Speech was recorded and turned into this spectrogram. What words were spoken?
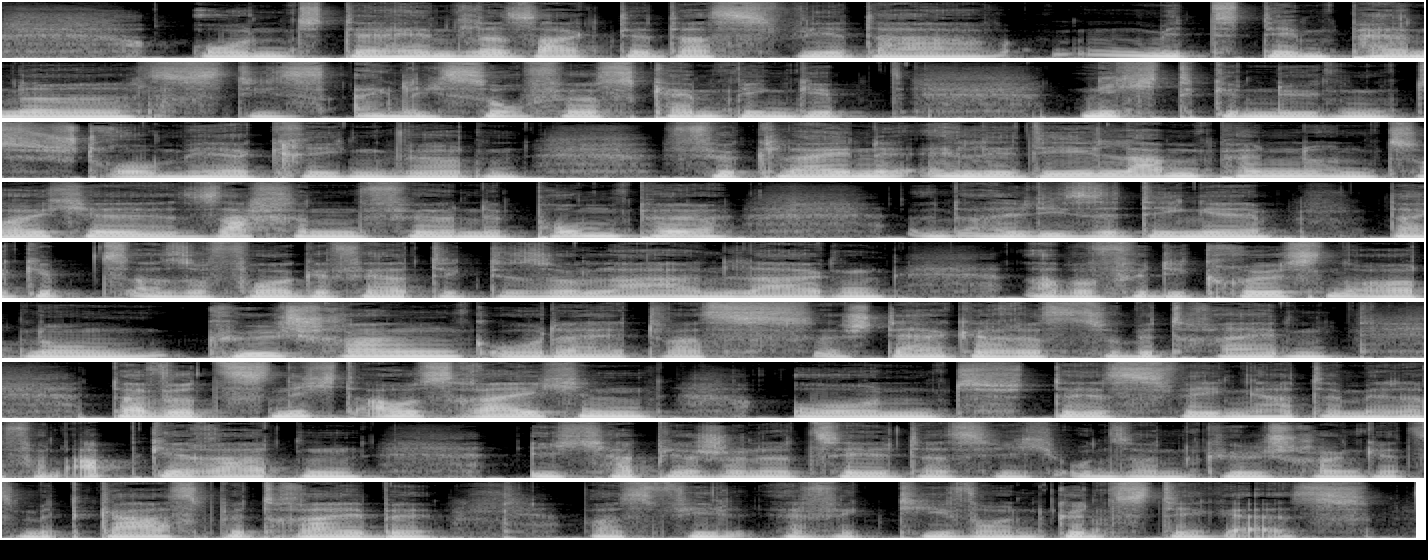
Und der Händler sagte, dass wir da mit den Panels, die es eigentlich so fürs Camping gibt, nicht genügend Strom herkriegen würden. Für kleine LED-Lampen und solche Sachen, für eine Pumpe und all diese Dinge, da gibt's also vorgefertigte Solaranlagen. Aber für die Größenordnung Kühlschrank oder etwas Stärkeres zu betreiben, da wird's nicht ausreichen. Und deswegen hat er mir davon abgeraten. Ich habe ja schon erzählt, dass ich unseren Kühlschrank jetzt mit Gas betreibe, was viel effektiver und günstiger ist.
